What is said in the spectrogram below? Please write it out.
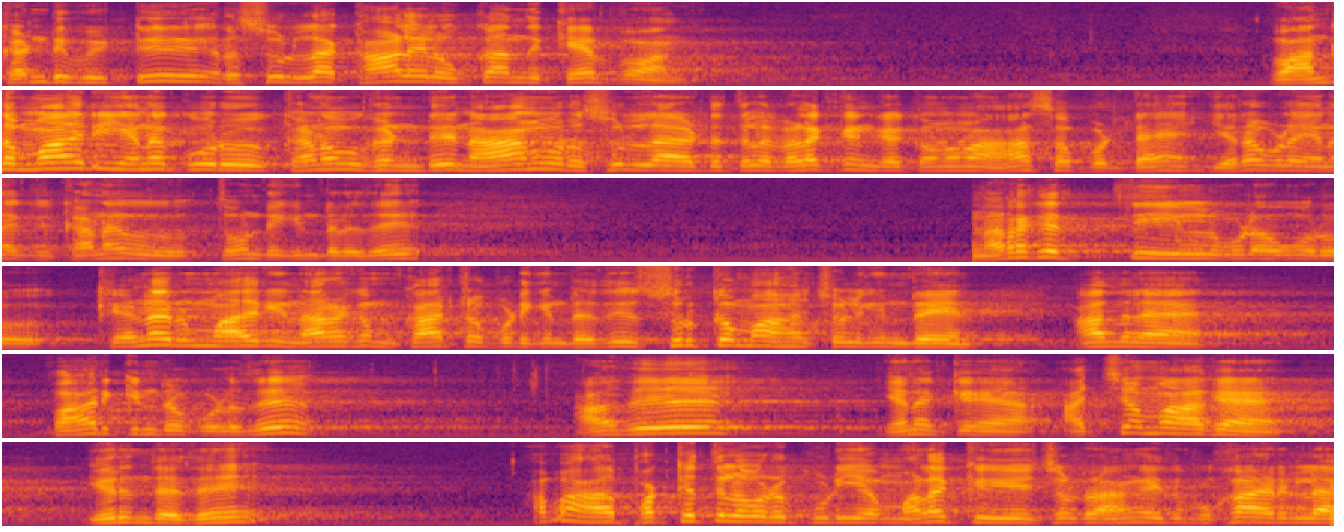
கண்டுவிட்டு ரசூல்லா காலையில் உட்காந்து கேட்பாங்க. அந்த மாதிரி எனக்கு ஒரு கனவு கண்டு நானும் ரசூல்லா இடத்துல விளக்கம் கேட்கணும்னு ஆசைப்பட்டேன். இரவில் எனக்கு கனவு தோன்றுகின்றது. நரகத்தில் உள்ள ஒரு கிணறு மாதிரி நரகம் காற்றப்படுகின்றது சுருக்கமாக சொல்கின்றேன். அதில் பார்க்கின்ற பொழுது அது எனக்கு அச்சமாக இருந்தது. அப்போ பக்கத்தில் வரக்கூடிய மலக்கு சொல்கிறாங்க இது புகாரில்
